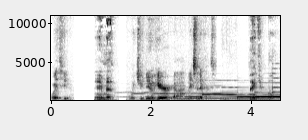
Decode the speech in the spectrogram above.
with you. Amen. What you do here uh, makes a difference. Thank you, Paul.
